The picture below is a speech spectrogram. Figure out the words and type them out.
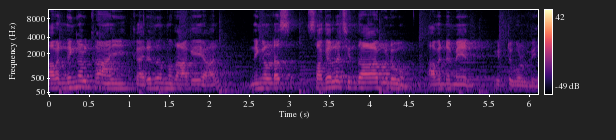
അവൻ നിങ്ങൾക്കായി കരുതുന്നതാകയാൽ നിങ്ങളുടെ സകല ചിന്താകുലവും അവന്റെ മേൽ ഇട്ടുകൊള്ളുക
